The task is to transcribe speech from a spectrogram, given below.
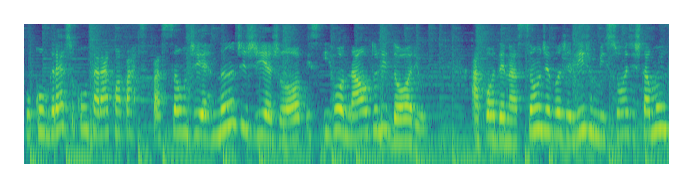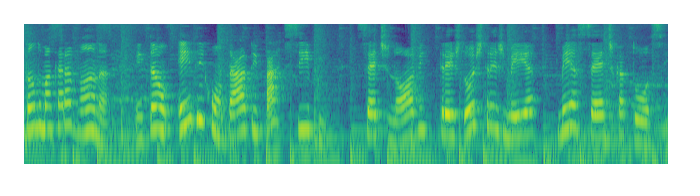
o congresso contará com a participação de Hernandes Dias Lopes e Ronaldo Lidório. A coordenação de evangelismo e missões está montando uma caravana, então entre em contato e participe. 79 3236 6714.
